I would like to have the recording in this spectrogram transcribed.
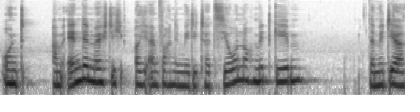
und am Ende möchte ich euch einfach eine Meditation noch mitgeben, damit ihr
